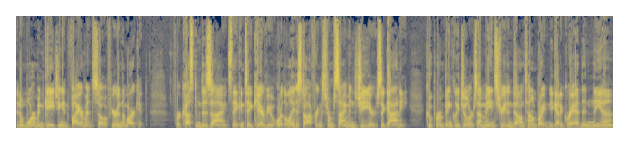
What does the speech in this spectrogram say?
and a warm, engaging environment. So if you're in the market for custom designs, they can take care of you. Or the latest offerings from Simon G or Zeghani, Cooper and Binkley Jewelers on Main Street in downtown Brighton. You got a grad in the uh,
